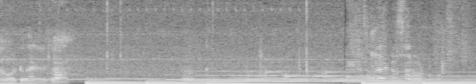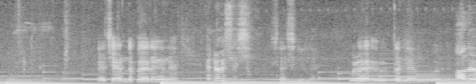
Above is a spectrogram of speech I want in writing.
അങ്ങോട്ട് വരാം ഇരുന്നൂറ് ഏക്കർ സ്ഥലമുണ്ട് ഏ, ചേട്ടന്റെ പേരെങ്ങനെ? എന്റെ ശശി ശശി. അല്ലേ ഇവിടെ തന്നെ അതെ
